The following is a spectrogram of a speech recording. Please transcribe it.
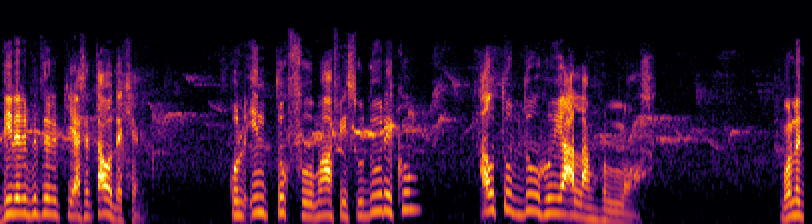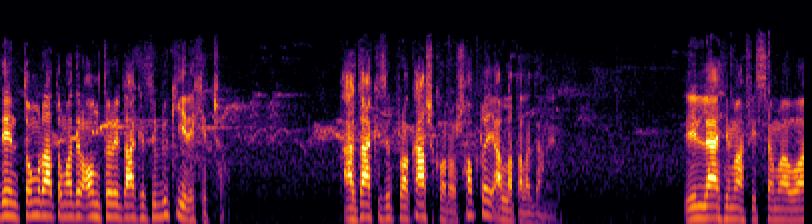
দিলের ভিতরে কি আছে তাও দেখেন। কুল ইন তুকফু মাফি সুদুর একুম আউ তুবদু হুই আল্লাহুল্লাহ বলে দেন, তোমরা তোমাদের অন্তরে যা কিছু লুকিয়ে রেখেছ আর যা কিছু প্রকাশ করো, সবটাই আল্লাহ তালা জানেন। ওয়া ওয়া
